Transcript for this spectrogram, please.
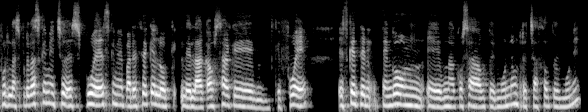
por las pruebas que me he hecho después, que me parece que, lo de la causa que, que fue es que tengo eh, una cosa autoinmune, un rechazo autoinmune,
